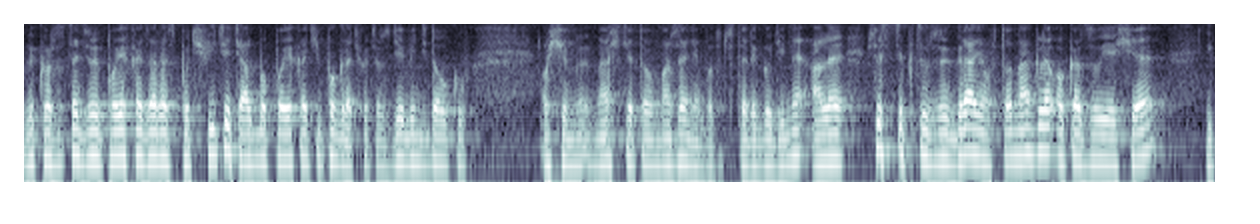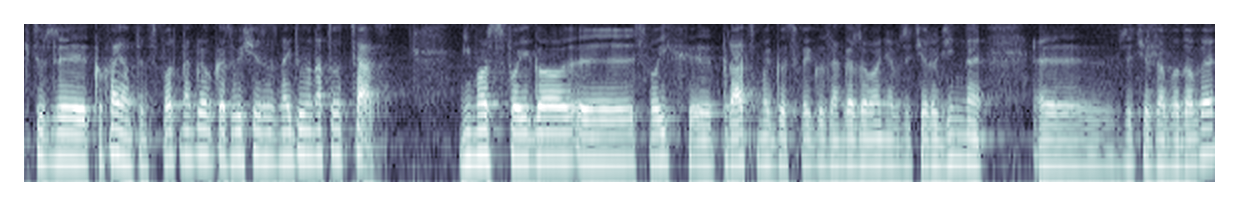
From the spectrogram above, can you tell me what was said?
wykorzystać, żeby pojechać zaraz poćwiczyć albo pojechać i pograć, chociaż 9 dołków, 18 to marzenie, bo to 4 godziny, ale wszyscy, którzy grają w to, nagle okazuje się i którzy kochają ten sport, nagle okazuje się, że znajdują na to czas. Mimo swojego, y, swoich y, prac, mojego swojego zaangażowania w życie rodzinne, życie zawodowe,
